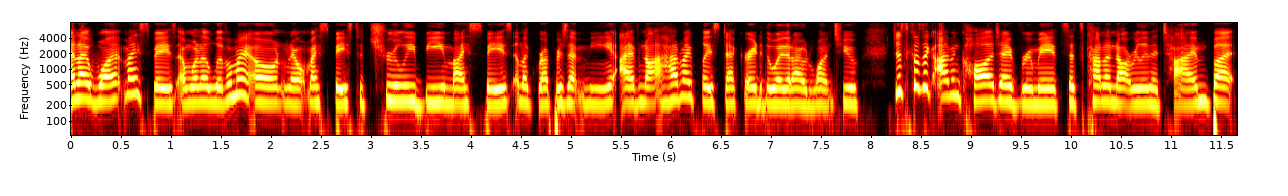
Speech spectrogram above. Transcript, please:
And I want my space. I want to live on my own and I want my space to truly be my space and like represent me. I have not had my place decorated the way that I would want to just because like I'm in college, I have roommates. It's kind of not really the time, but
